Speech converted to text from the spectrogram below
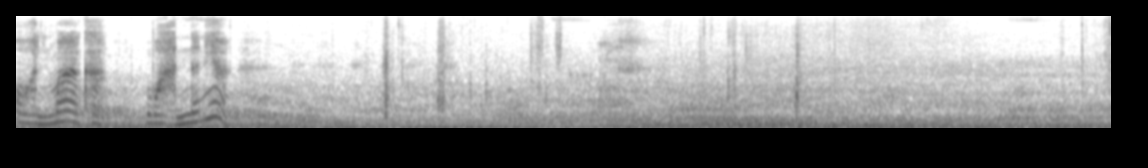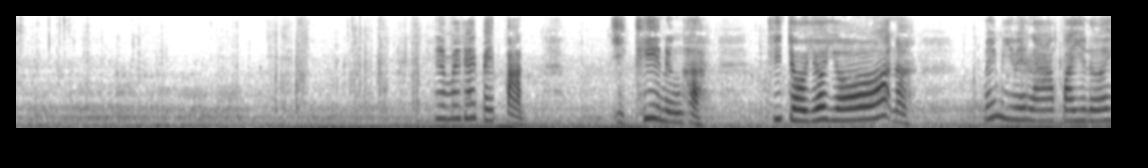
อ่อนมากค่ะ หวานนะเนี่ย เนี่ยไม่ได้ไปตัดอีกที่หนึ่งค่ะ ที่เจเยอะๆนะไม่มีเวลาไปเลย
